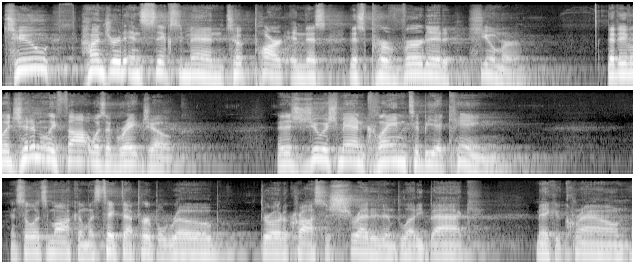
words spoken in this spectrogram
206 men took part in this, this perverted humor that they legitimately thought was a great joke. This Jewish man claimed to be a king. And so let's mock him. Let's take that purple robe, throw it across his shredded and bloody back, make a crown,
